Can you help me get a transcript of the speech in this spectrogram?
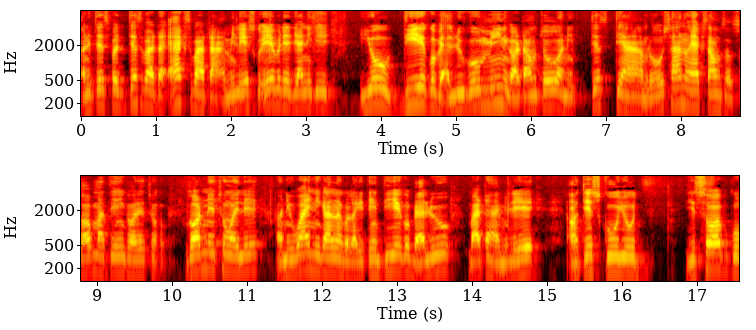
अनि त्यसपछि त्यसबाट एक्सबाट हामीले यसको एभरेज यानि कि यो दिएको भ्याल्युको मिन घटाउँछौँ। अनि त्यस त्यहाँ हाम्रो सानो एक्स आउँछ सबमा त्यहीँ गरेछौँ गर्नेछौँ अहिले। अनि वाइ निकाल्नको लागि त्यहीँ दिएको भ्याल्युबाट हामीले त्यसको यो यो सबको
